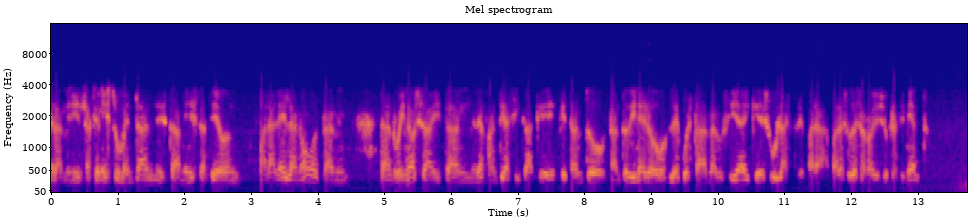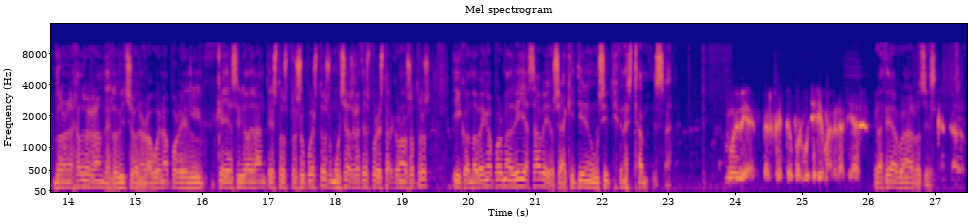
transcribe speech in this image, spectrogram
de la administración instrumental, de esta administración paralela, ¿no? Tan tan ruinosa y tan fantásica que, que tanto tanto dinero le cuesta a Andalucía y que es un lastre para, para su desarrollo y su crecimiento. don Alejandro Hernández, lo dicho, enhorabuena por el que hayan salido adelante estos presupuestos. Muchas gracias por estar con nosotros y cuando venga por Madrid ya sabe, o sea, aquí tienen un sitio en esta mesa. Muy bien, perfecto, pues muchísimas gracias. Gracias, buenas noches. Encantado.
